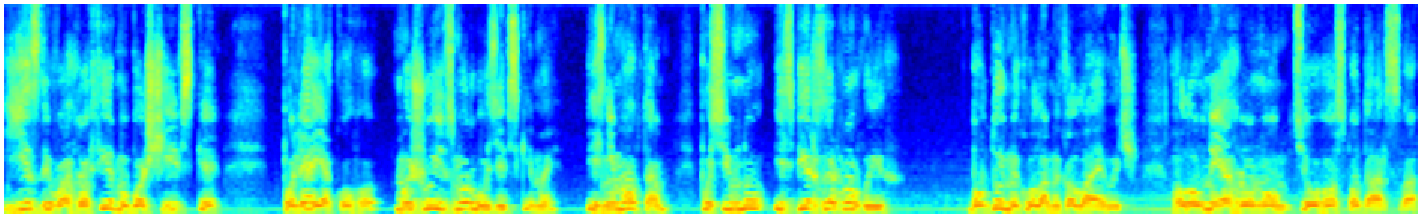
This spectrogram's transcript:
їздив в агрофірму Борщівське, поля якого межують з Морозівськими, і знімав там посівну і збір зернових. Бовдуй Микола Миколаєвич, головний агроном цього господарства,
